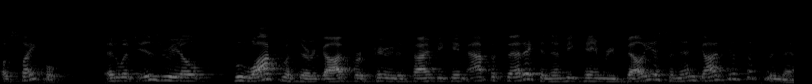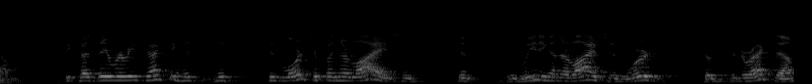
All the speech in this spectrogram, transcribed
of cycles, in which Israel, who walked with their God for a period of time, became apathetic and then became rebellious, and then God disciplined them because they were rejecting his, his, his lordship in their lives, his, his, his leading in their lives, his word to, to direct them.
